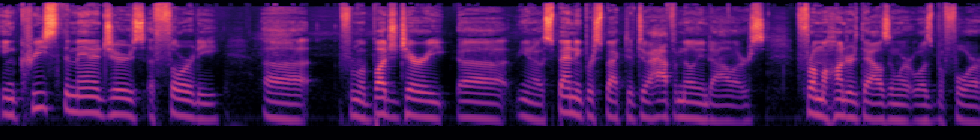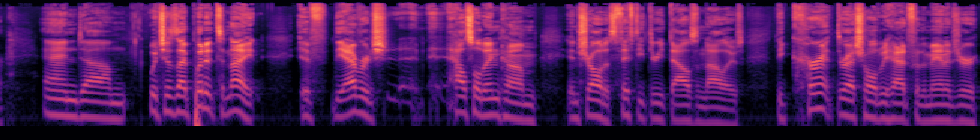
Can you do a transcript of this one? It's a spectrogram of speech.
increase the manager's authority uh, from a budgetary uh, you know spending perspective to a half a million dollars from a hundred thousand where it was before. And um, Which, as I put it tonight, if the average household income in Charlotte is fifty three thousand dollars, the current threshold we had for the manager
